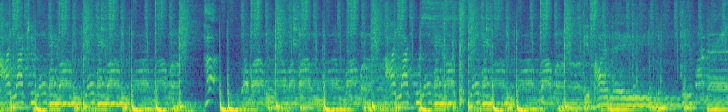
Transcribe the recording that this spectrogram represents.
I like to love you, love you. I like to love you. If I may, if I may.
